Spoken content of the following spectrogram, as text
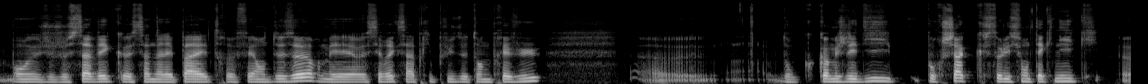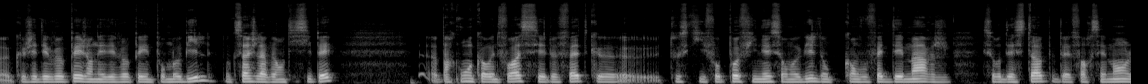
Bon, je, je, savais que ça n'allait pas être fait en deux heures, mais c'est vrai que ça a pris plus de temps que prévu. Euh, donc, comme je l'ai dit, pour chaque solution technique euh, que j'ai développée, j'en ai développé une pour mobile. Donc ça, je l'avais anticipé. Euh, par contre, encore une fois, c'est le fait que tout ce qu'il faut peaufiner sur mobile, donc quand vous faites des marges sur desktop, ben forcément,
